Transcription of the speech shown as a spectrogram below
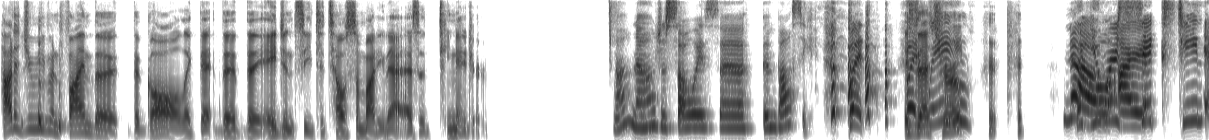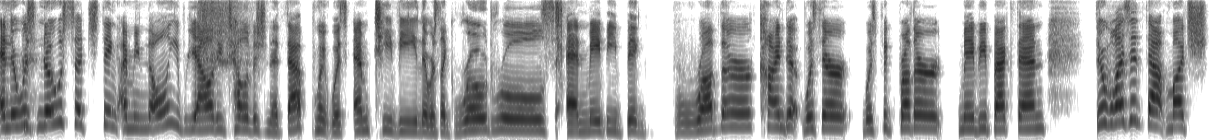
How did you even find the the gall, like the the the agency to tell somebody that as a teenager? I don't know, just always uh, been bossy. But Is but that wait, true? No, but you were I- 16 and there was no such thing. I mean, the only reality television at that point was MTV. There was like Road Rules and maybe Big Brother kind of. Was there was Big Brother maybe back then? There wasn't that much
